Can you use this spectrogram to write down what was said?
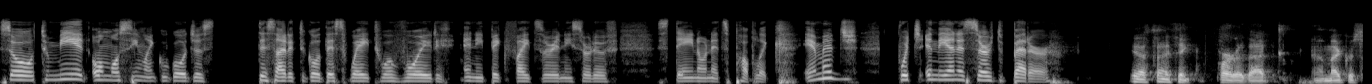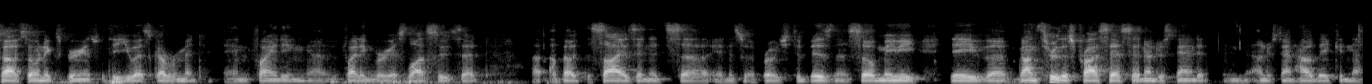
So to me, it almost seemed like Google just decided to go this way to avoid any big fights or any sort of stain on its public image, which in the end is served better. Yes, and I think part of that uh, Microsoft's own experience with the U.S. government and finding uh, fighting various lawsuits that uh, about the size and its uh, and its approach to business. So maybe they've uh, gone through this process and understand it and understand how they can uh,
